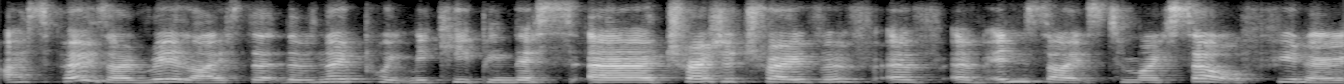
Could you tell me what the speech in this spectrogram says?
I suppose I realised that there was no point me keeping this uh, treasure trove of, of, of insights to myself. You know,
